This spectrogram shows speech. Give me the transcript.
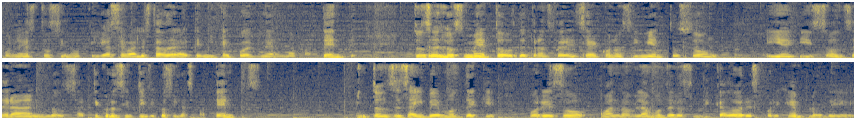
con esto, sino que ya se va al estado de la técnica y puede generar una patente. Entonces los métodos de transferencia de conocimiento son y, son serán los artículos científicos y las patentes. Entonces ahí vemos de que por eso cuando hablamos de los indicadores, por ejemplo, de,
